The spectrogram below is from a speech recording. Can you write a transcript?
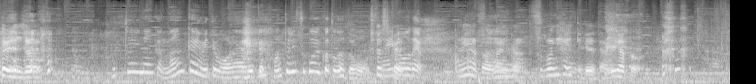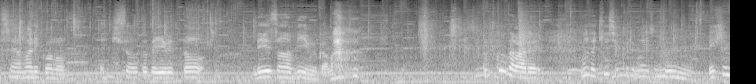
かに。じゃ本当になんか何回見ても笑えるって本当にすごいことだと思う。才能だよありがとう。なんか壺に入ってくれてありがとう。私はマリコのエピソードで言うとレーザービームかな。どこだあれ？まだ九州来る前じゃんうん。愛媛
